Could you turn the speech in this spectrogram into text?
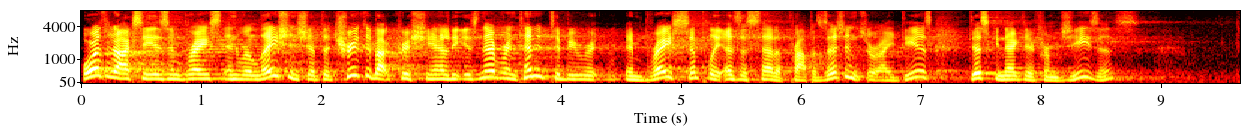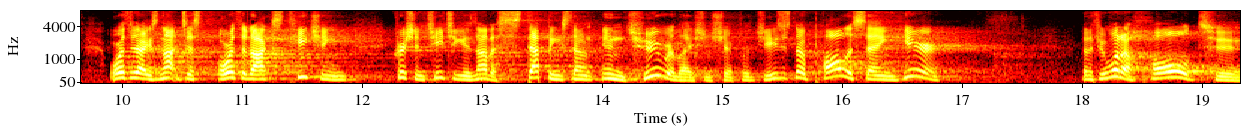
Orthodoxy is embraced in relationship. The truth about Christianity is never intended to be re- embraced simply as a set of propositions or ideas disconnected from Jesus. Orthodox is not just orthodox teaching Christian teaching is not a stepping stone into relationship with Jesus. No, Paul is saying here that if you want to hold to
